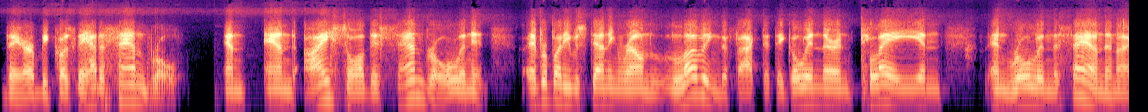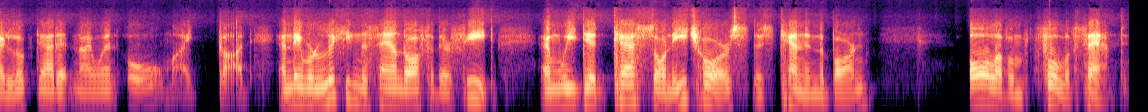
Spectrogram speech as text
there because they had a sand roll, and and I saw this sand roll, and it everybody was standing around loving the fact that they go in there and play and and roll in the sand, and I looked at it and I went, oh my God, and they were licking the sand off of their feet, and we did tests on each horse. There's ten in the barn, all of them full of sand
